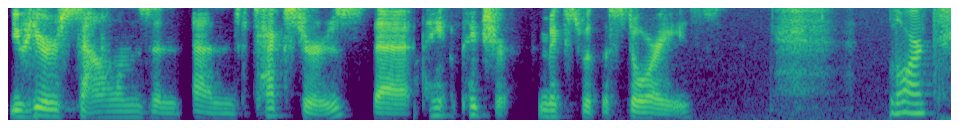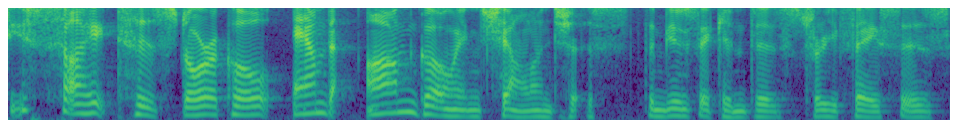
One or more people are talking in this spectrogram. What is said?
you hear sounds and, and textures that paint a picture mixed with the stories. Lawrence, you cite historical and ongoing challenges the music industry faces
